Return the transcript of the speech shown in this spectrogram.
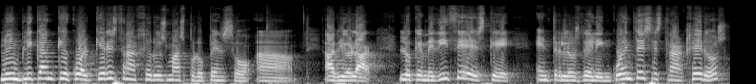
no implican que cualquier extranjero es más propenso a, a violar. Lo que me dice es que entre los delincuentes extranjeros,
